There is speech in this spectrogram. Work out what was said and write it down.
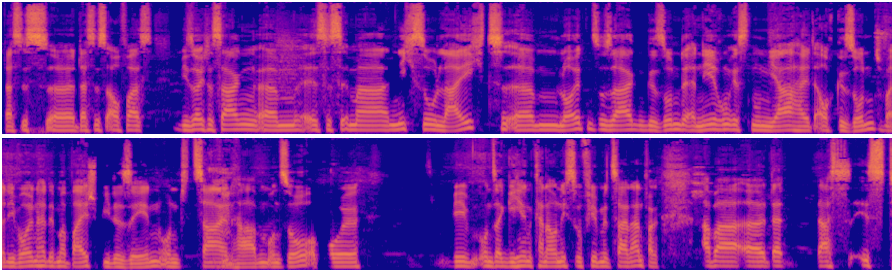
das ist, äh, das ist auch was, wie soll ich das sagen, ähm, es ist immer nicht so leicht, ähm, Leuten zu sagen, gesunde Ernährung ist nun ja halt auch gesund, weil die wollen halt immer Beispiele sehen und Zahlen mhm. haben und so, obwohl unser Gehirn kann auch nicht so viel mit Zahlen anfangen. Aber äh, da, das ist,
